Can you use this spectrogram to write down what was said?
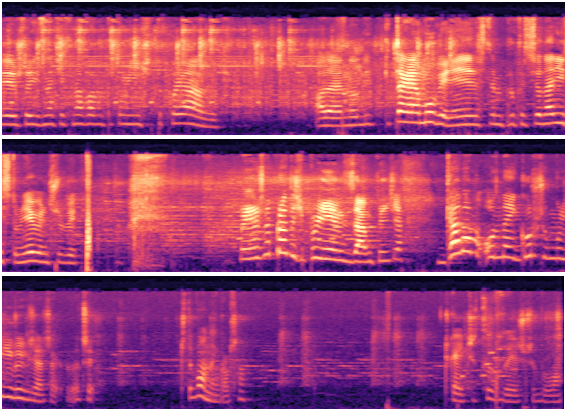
jeżeli znacie FNAFa, no to powinien się to kojarzyć. Ale no, tak jak mówię, nie jestem profesjonalistą, nie wiem czy wy... Ponieważ naprawdę się powinienem zamknąć. Ja gadam o najgorszych możliwych rzeczach. Znaczy, czy to było najgorsze? Czekaj, czy co to jeszcze było?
